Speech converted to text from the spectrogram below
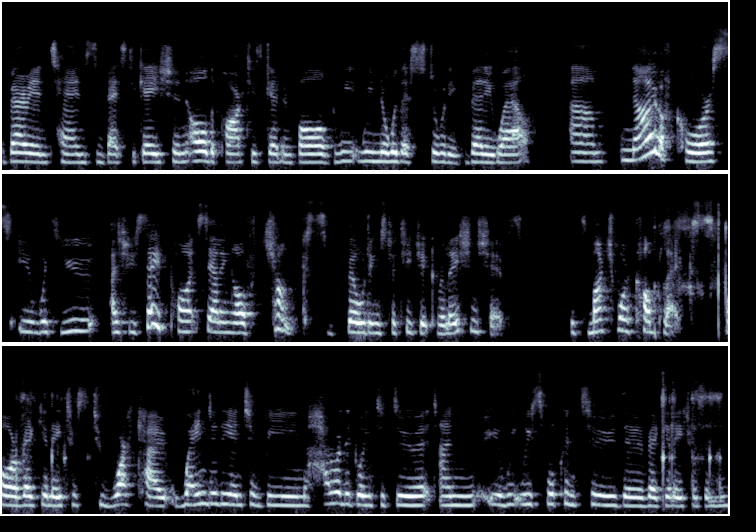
Very intense investigation. All the parties get involved. We we know this story very well. Um, now, of course, you know, with you, as you say, point selling off chunks, building strategic relationships, it's much more complex for regulators to work out when do they intervene, how are they going to do it. And we, we've spoken to the regulators in the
